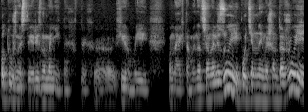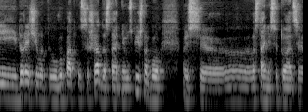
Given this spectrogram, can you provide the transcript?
потужностей різноманітних тих фірм, і вона їх там і націоналізує, і потім ними шантажує. І, до речі, от у випадку США достатньо успішно, бо ось остання ситуація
